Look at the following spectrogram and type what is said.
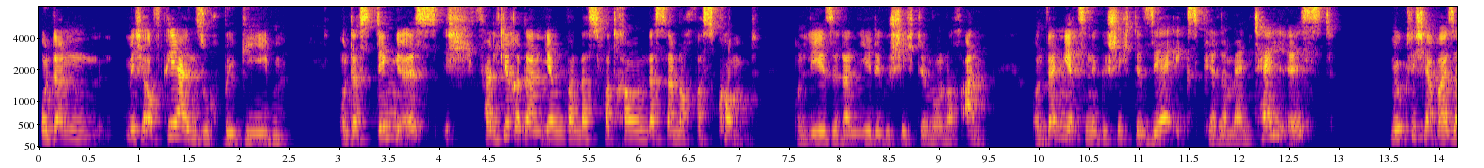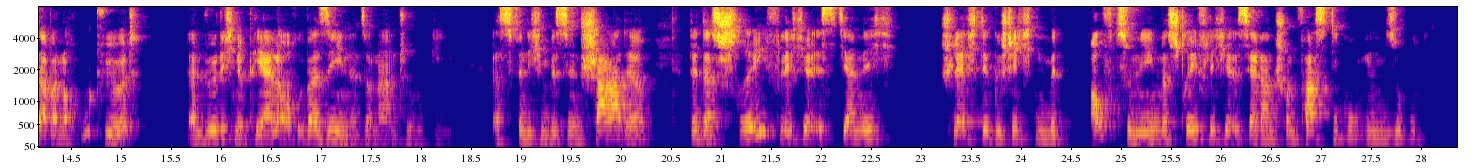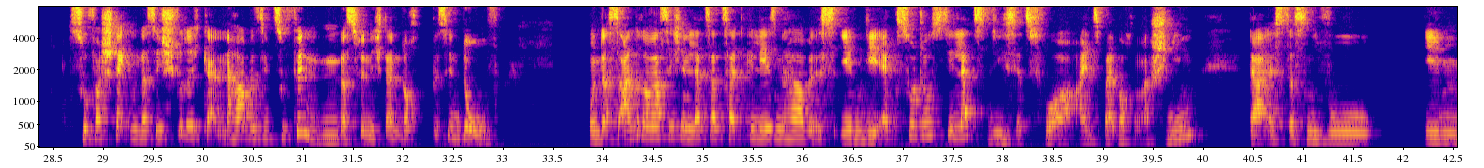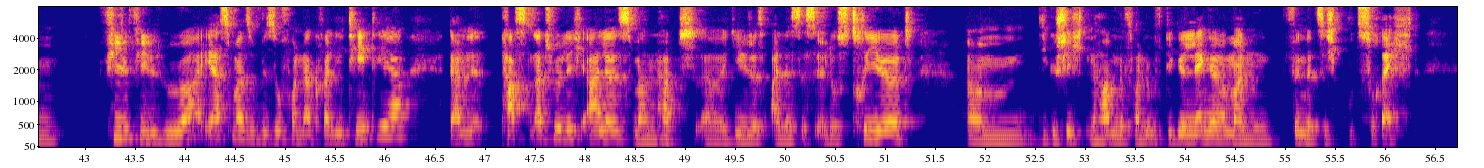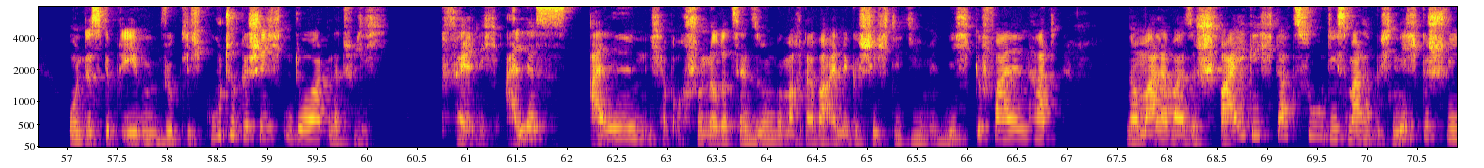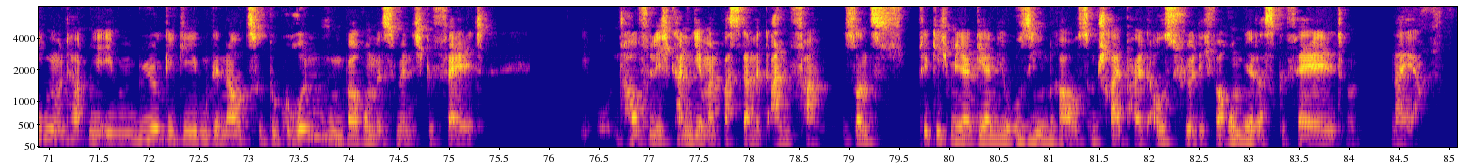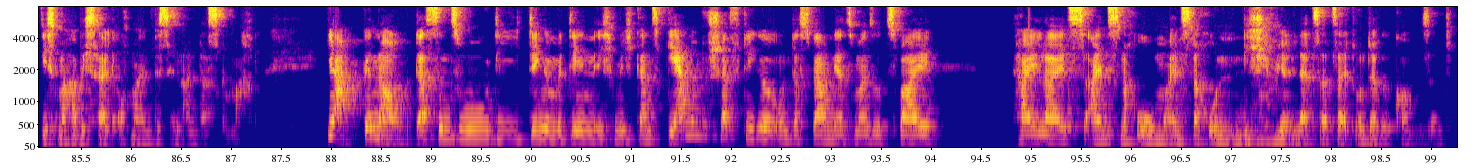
Und dann mich auf Perlensuch begeben. Und das Ding ist, ich verliere dann irgendwann das Vertrauen, dass da noch was kommt und lese dann jede Geschichte nur noch an. Und wenn jetzt eine Geschichte sehr experimentell ist, möglicherweise aber noch gut wird, dann würde ich eine Perle auch übersehen in so einer Anthologie. Das finde ich ein bisschen schade, denn das Sträfliche ist ja nicht schlechte Geschichten mit aufzunehmen. Das Sträfliche ist ja dann schon fast die guten so gut zu verstecken, dass ich Schwierigkeiten habe, sie zu finden. Das finde ich dann doch ein bisschen doof. Und das andere, was ich in letzter Zeit gelesen habe, ist eben die Exodus, die letzte, die ist jetzt vor ein, zwei Wochen erschienen. Da ist das Niveau eben viel, viel höher. Erstmal sowieso von der Qualität her. Dann passt natürlich alles. Man hat äh, jedes, alles ist illustriert. Ähm, die Geschichten haben eine vernünftige Länge. Man findet sich gut zurecht. Und es gibt eben wirklich gute Geschichten dort. Natürlich gefällt nicht alles allen. Ich habe auch schon eine Rezension gemacht, war eine Geschichte, die mir nicht gefallen hat. Normalerweise schweige ich dazu. Diesmal habe ich nicht geschwiegen und habe mir eben Mühe gegeben, genau zu begründen, warum es mir nicht gefällt. Und hoffentlich kann jemand was damit anfangen. Sonst picke ich mir ja gern die Rosinen raus und schreibe halt ausführlich, warum mir das gefällt. Und naja, diesmal habe ich es halt auch mal ein bisschen anders gemacht. Ja, genau. Das sind so die Dinge, mit denen ich mich ganz gerne beschäftige. Und das wären jetzt mal so zwei Highlights, eins nach oben, eins nach unten, die mir in letzter Zeit untergekommen sind.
